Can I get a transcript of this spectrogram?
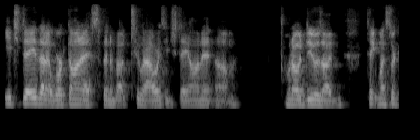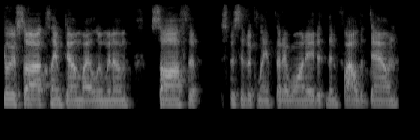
Each day that I worked on it, I spent about two hours each day on it. Um, what I would do is I'd take my circular saw, clamp down my aluminum, saw off the specific length that I wanted, then filed it down,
